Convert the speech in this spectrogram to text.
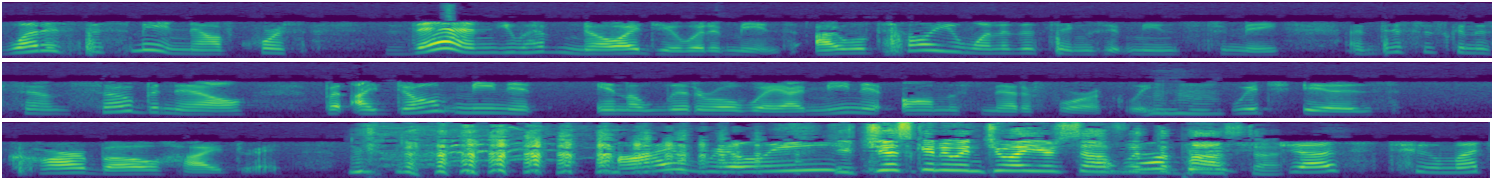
what does this mean now of course then you have no idea what it means. I will tell you one of the things it means to me, and this is going to sound so banal, but I don't mean it in a literal way. I mean it almost metaphorically, mm-hmm. which is carbohydrates. I really You're just going to enjoy yourself with the pasta. Just too much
